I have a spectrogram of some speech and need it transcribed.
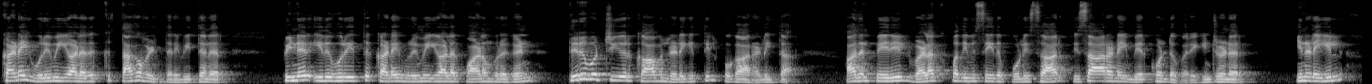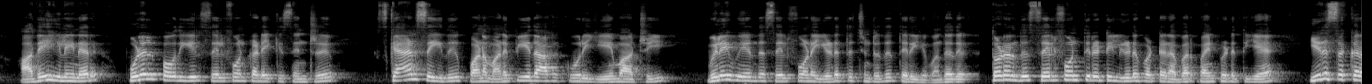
கடை உரிமையாளருக்கு தகவல் தெரிவித்தனர். பின்னர் இதுகுறித்து கடை உரிமையாளர் பாலமுருகன் திருவொற்றியூர் காவல் நிலையத்தில் புகார் அளித்தார். அதன் பேரில் வழக்கு பதிவு செய்த போலீசார் விசாரணை மேற்கொண்டு வருகின்றனர். இந்நிலையில் அதே இளைஞர் புழல் பகுதியில் செல்போன் கடைக்கு சென்று ஸ்கேன் செய்து பணம் அனுப்பியதாக கூறி ஏமாற்றி விலை உயர்ந்த செல்போனை எடுத்துச் சென்றது தெரிய வந்தது. தொடர்ந்து செல்போன் திருட்டில் ஈடுபட்ட நபர் பயன்படுத்திய இருசக்கர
